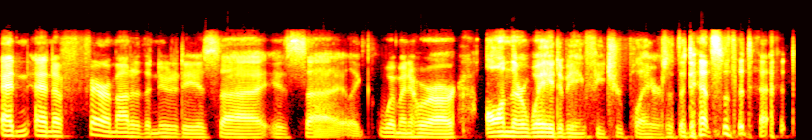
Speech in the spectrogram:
and and a fair amount of the nudity is uh is uh like women who are on their way to being featured players at the dance of the dead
